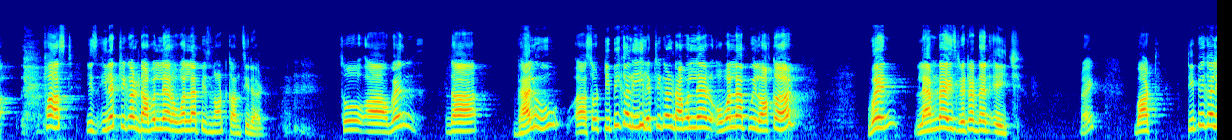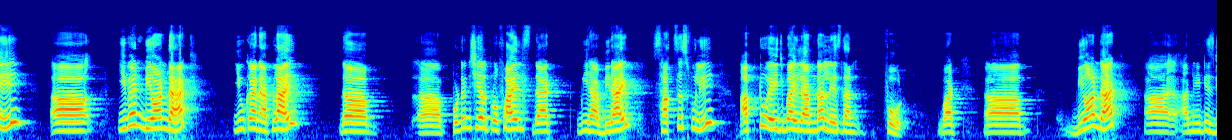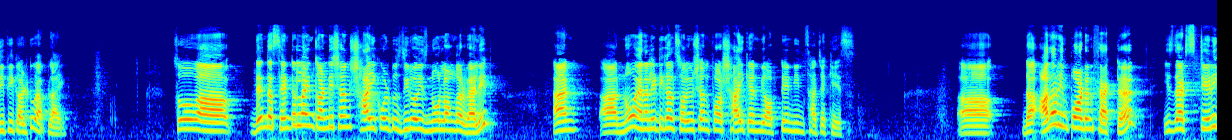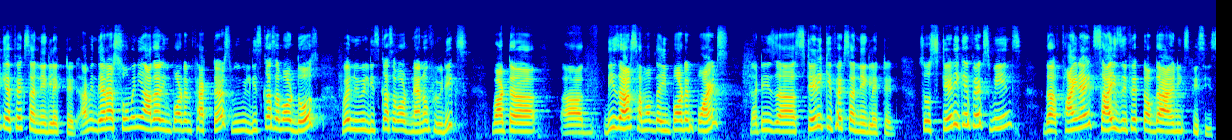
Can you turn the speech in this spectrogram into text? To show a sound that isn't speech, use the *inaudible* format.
first is electrical double layer overlap is not considered. So uh, when the value uh, so typically electrical double layer overlap will occur when lambda is greater than h right but typically uh, even beyond that you can apply the uh, potential profiles that we have derived successfully up to h by lambda less than 4 but uh, beyond that uh, I mean it is difficult to apply. So uh, then the center line condition psi equal to 0 is no longer valid and uh, no analytical solution for psi can be obtained in such a case. The other important factor is that steric effects are neglected I mean there are so many other important factors we will discuss about those when we will discuss about nanofluidics but uh, uh, these are some of the important points that is uh, steric effects are neglected. So steric effects means the finite size effect of the ionic species.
